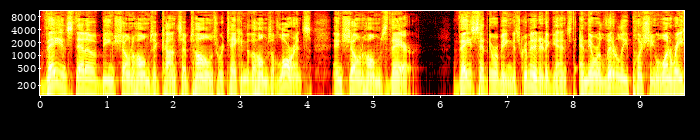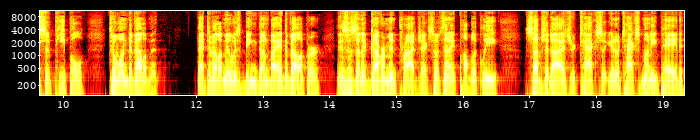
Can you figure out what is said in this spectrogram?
They, instead of being shown homes at concept homes, were taken to the homes of Lawrence and shown homes there. They said they were being discriminated against, and they were literally pushing one race of people to one development. That development was being done by a developer. This isn't a government project, so it's not a publicly subsidized or tax you know tax money paid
